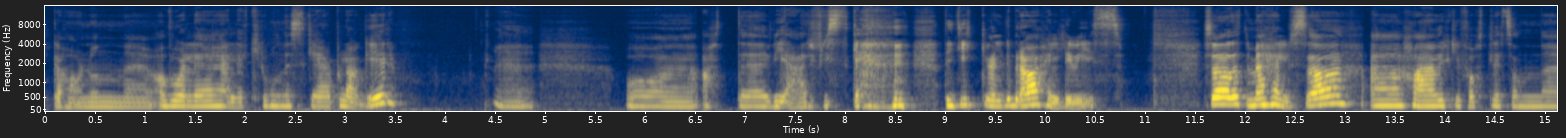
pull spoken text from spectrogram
ikke har noen uh, alvorlige eller kroniske plager. Uh, og at uh, vi er friske. det gikk veldig bra, heldigvis. Så dette med helsa har jeg virkelig fått litt sånn Hva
